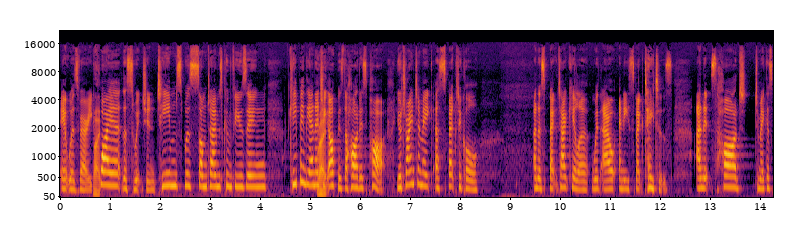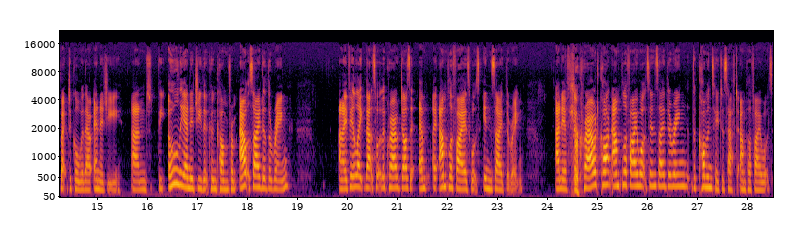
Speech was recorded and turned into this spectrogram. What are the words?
It was very Right. quiet. The switch in teams was sometimes confusing. Keeping the energy Right. up is the hardest part. You're trying to make a spectacle and a spectacular without any spectators. And it's hard to make a spectacle without energy. And the only energy that can come from outside of the ring, and I feel like that's what the crowd does, it, am- it amplifies what's inside the ring. And if Sure. the crowd can't amplify what's inside the ring, the commentators have to amplify what's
